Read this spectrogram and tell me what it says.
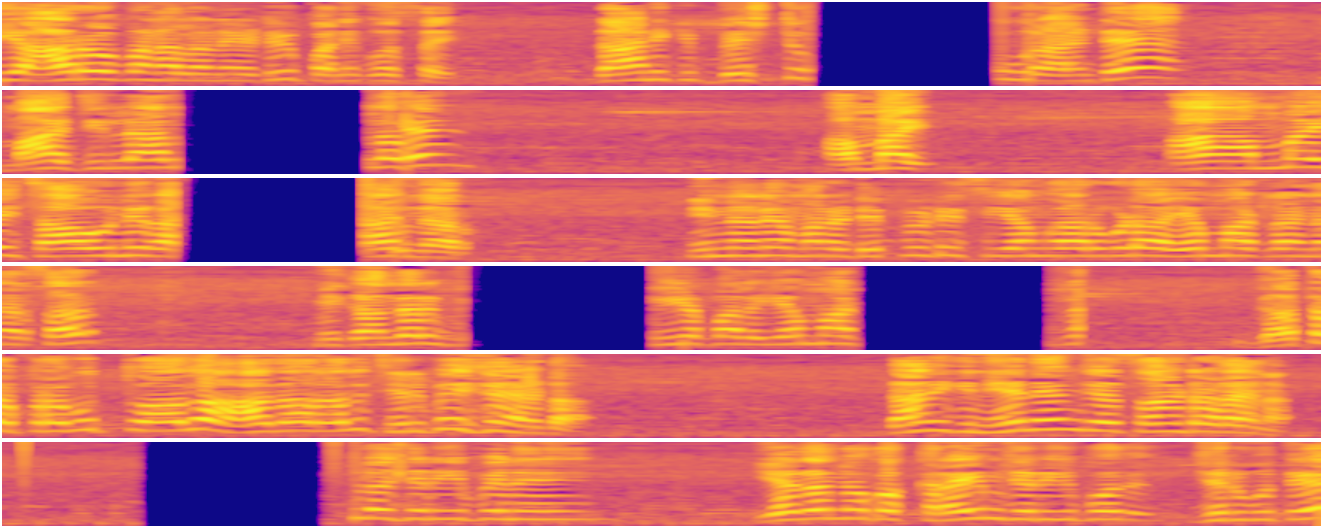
ఈ ఆరోపణలు అనేటివి పనికొస్తాయి. దానికి బెస్ట్ అంటే మా జిల్లాలో అమ్మాయి. ఆ అమ్మాయి చావుని రాన్నారు నిన్ననే మన డిప్యూటీ సీఎం గారు కూడా ఏం మాట్లాడినారు సార్? మీకు అందరికి చెప్పాలి ఏం మాట్లా? గత ప్రభుత్వాలు ఆధారాలు చెరిపేసినాయంట. దానికి నేనేం చేస్తా అంటాడు ఆయన? జరిగిపోయినాయి. ఏదన్నా ఒక క్రైమ్ జరిగిపో జరిగితే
